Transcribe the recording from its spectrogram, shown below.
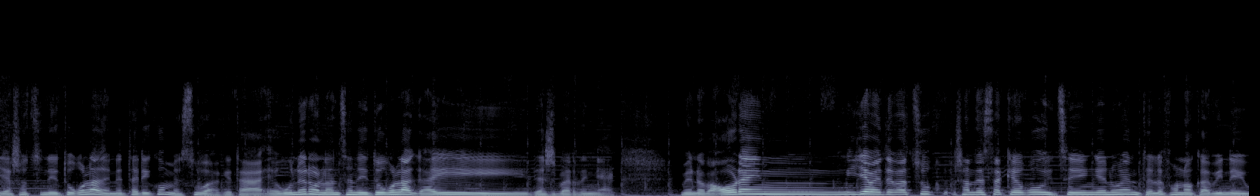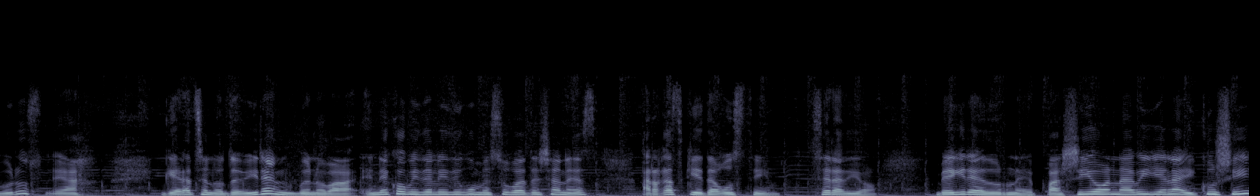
jasotzen ditugula denetariko mezuak eta egunero lantzen ditugula gai desberdinak. Beno, ba, orain hilabete batzuk esan dezakegu hitz egin genuen telefono kabinei buruz, ea, geratzen ote diren. Bueno, ba, eneko bideli digu mezu bat esanez, argazki eta guzti. Zera dio, begira edurne, pasioan nabilela ikusi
